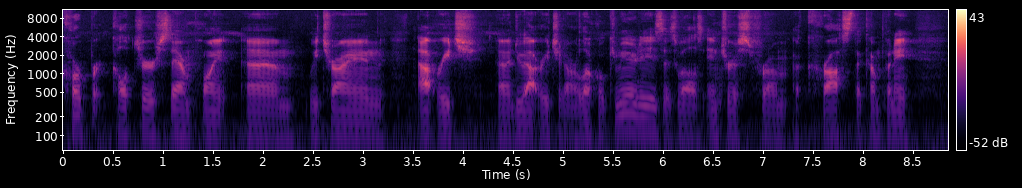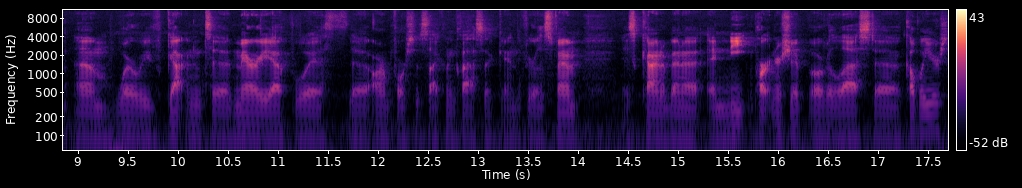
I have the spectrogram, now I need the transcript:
corporate culture standpoint, um, we try and outreach, uh, do outreach in our local communities as well as interest from across the company, um, where we've gotten to marry up with the Armed Forces Cycling Classic and the Fearless Femme. It's kind of been a, a neat partnership over the last uh, couple years,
